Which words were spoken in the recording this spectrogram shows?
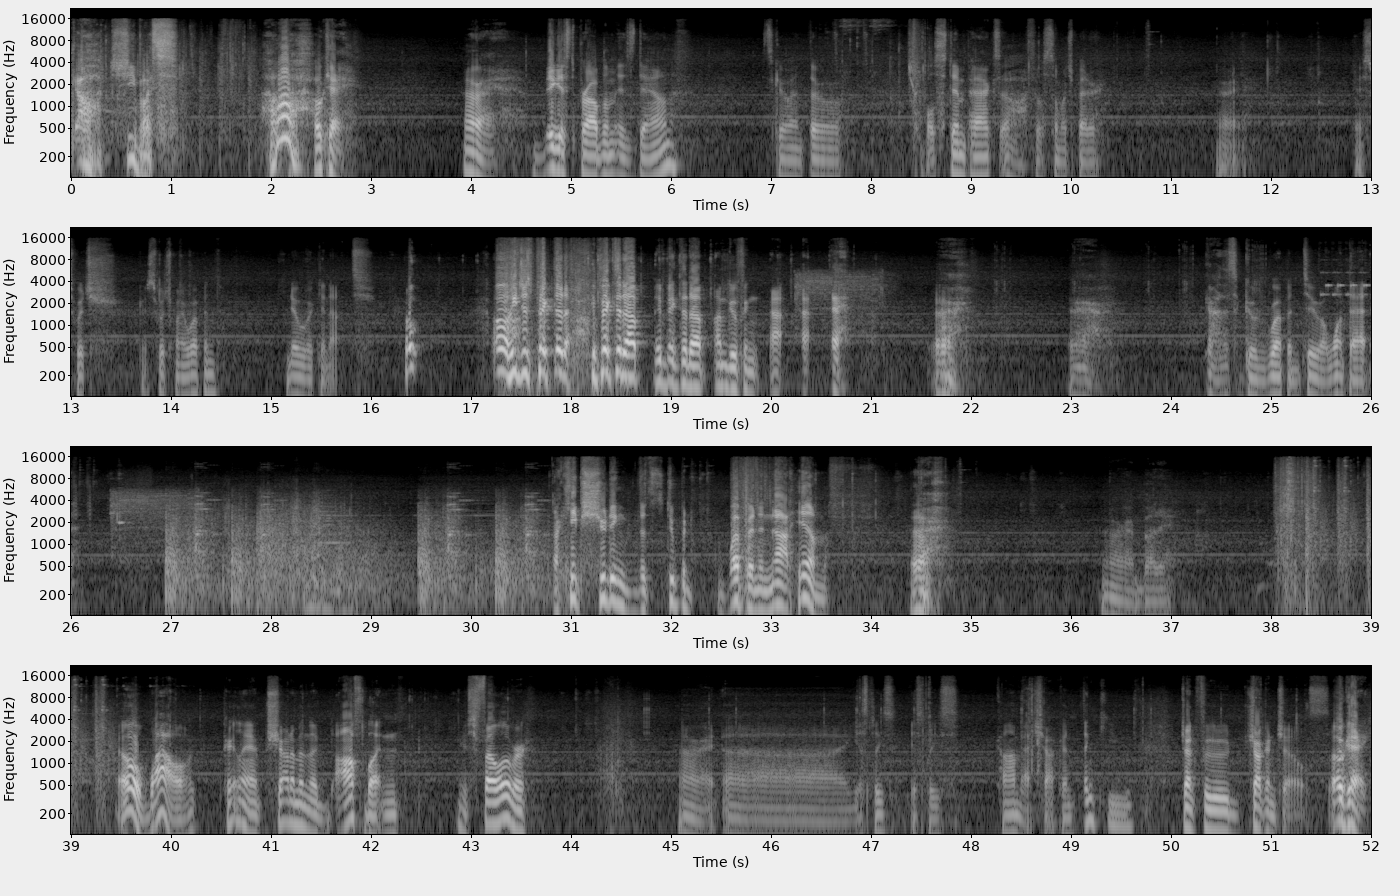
God, Jeebus. Ah, okay. Alright. Biggest problem is down. Let's go and throw couple Stimpaks. Oh, I feel so much better. Alright. Can I switch can I switch my weapon? No I cannot. Oh! Oh he just picked it up! He picked it up! He picked it up. I'm goofing. Ah, ah, ah. Ugh. Ugh. God, that's a good weapon too. I want that. I keep shooting the stupid weapon and not him. Ugh. Alright, buddy. Oh, wow. Apparently I shot him in the off button. He just fell over. Alright, uh, yes please, yes please. Combat shotgun, thank you. Junk food, shotgun shells. Okay,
